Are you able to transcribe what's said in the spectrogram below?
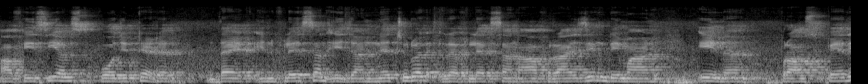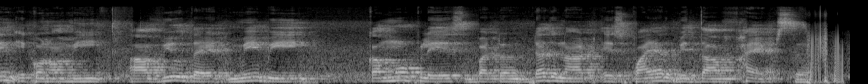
officials posited that inflation is a natural reflection of rising demand in a prospering economy, a view that may be commonplace but does not aspire with the facts.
